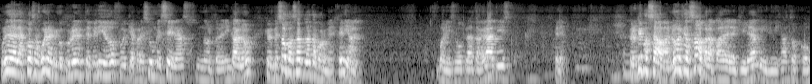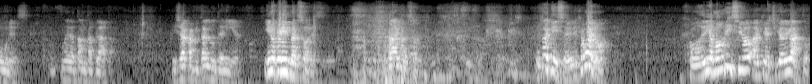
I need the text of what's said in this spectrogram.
Una de las cosas buenas que me ocurrió en este periodo fue que apareció un mecenas norteamericano que me empezó a pasar plata por mes. Genial. Buenísimo, plata gratis. Genial. Pero ¿qué pasaba? No alcanzaba para pagar el alquiler ni mis gastos comunes. No era tanta plata. Y ya capital no tenía. Y no quería inversores. Entonces, ¿qué hice? dije, bueno, como diría Mauricio, hay que achicar el gasto.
